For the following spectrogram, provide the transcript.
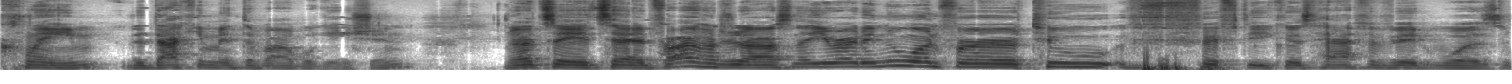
claim, the document of obligation, Let's say it said five hundred dollars. Now you write a new one for two fifty because half of it was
